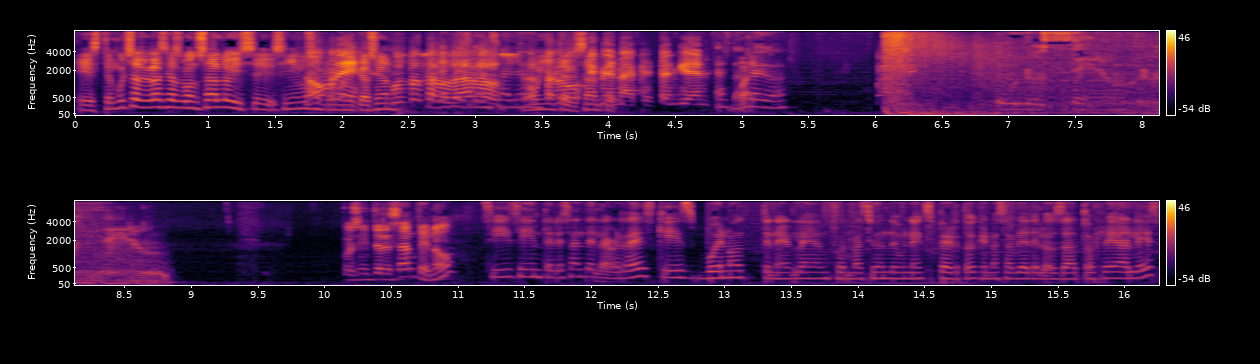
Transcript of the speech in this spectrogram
Este, muchas gracias, Gonzalo, y se- seguimos No, en comunicación. gusto saludarlos. Hasta Muy luego, interesante. Jimena, que estén bien. Hasta Bye. luego. 1-0. Pues interesante, ¿no? Sí, sí, interesante. La verdad es que es bueno tener la información de un experto que nos hable de los datos reales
